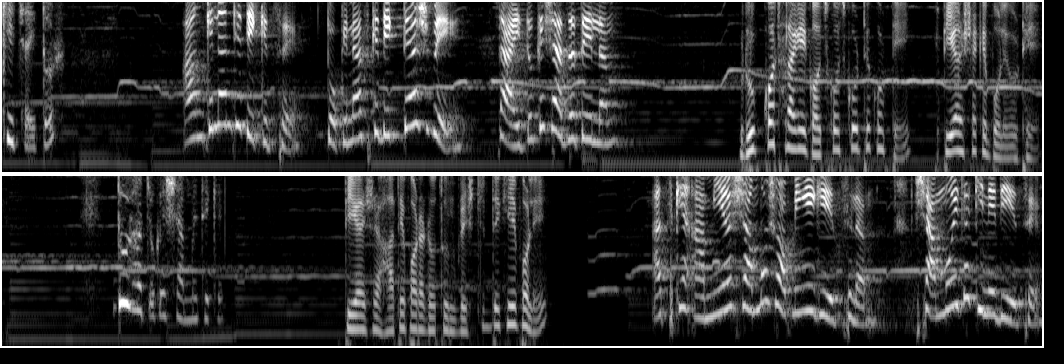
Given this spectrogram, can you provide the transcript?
কি চাই তোর? আঙ্কেল আন্টি ডেকেছে। তোকে না আজকে দেখতে আসবে? তাই তোকে সাজাতে এলাম। রূপকথার আগে গজগজ করতে করতে তিয়াসাকে বলে ওঠে দূর হ চোখের সামনে থেকে। তিয়াসা হাতে পড়া নতুন ব্রেসলেট দেখিয়ে বলে আজকে আমি আর সাম্য শপিংয়ে গিয়েছিলাম। সাম্য এটা কিনে দিয়েছে।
